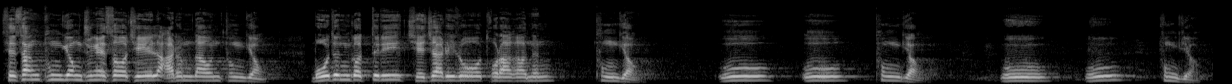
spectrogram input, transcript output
세상 풍경 중에서 제일 아름다운 풍경, 모든 것들이 제자리로 돌아가는 풍경, 우, 우, 풍경, 우, 우, 풍경.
